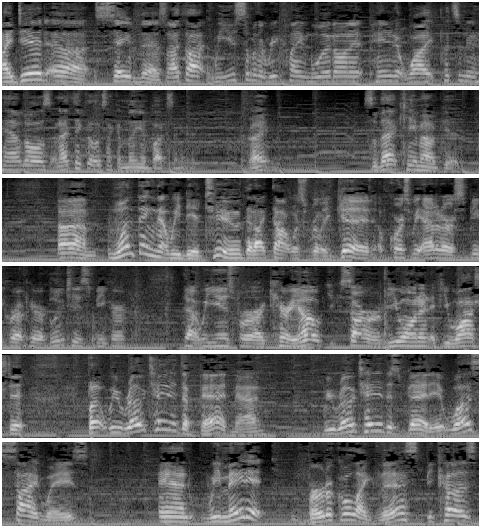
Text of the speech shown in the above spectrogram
I did uh save this and i thought we used some of the reclaimed wood on it painted it white put some new handles and i think it looks like a million bucks in here right so that came out good um, one thing that we did too that I thought was really good, of course, we added our speaker up here, a Bluetooth speaker that we use for our karaoke. You saw a review on it if you watched it. But we rotated the bed, man. We rotated this bed. It was sideways and we made it vertical like this because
